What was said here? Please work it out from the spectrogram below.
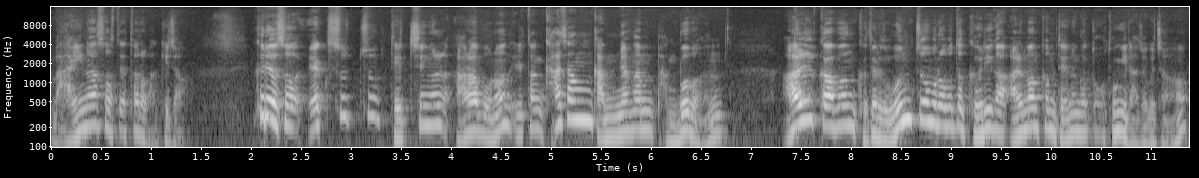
마이너스 세타로 바뀌죠. 그래서 X축 대칭을 알아보는 일단 가장 간명한 방법은 R 값은 그대로 원점으로부터 거리가 R만큼 되는 것도 동일하죠. 그죠?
